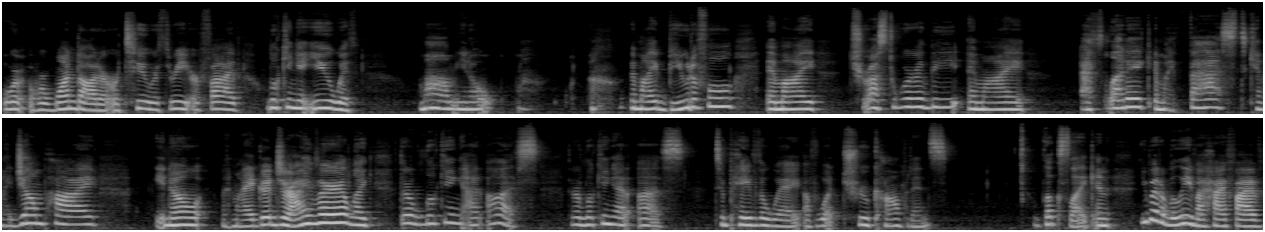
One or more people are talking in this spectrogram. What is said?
or or one daughter or two or three or five looking at you with mom, you know, am I beautiful? Am I trustworthy? Am I athletic? Am I fast? Can I jump high? You know, am I a good driver? Like they're looking at us. They're looking at us to pave the way of what true confidence looks like. And you better believe I high five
